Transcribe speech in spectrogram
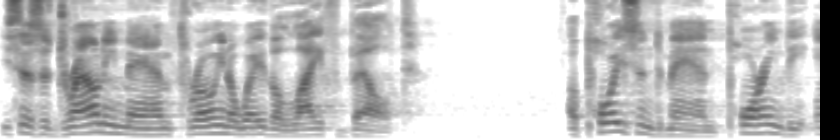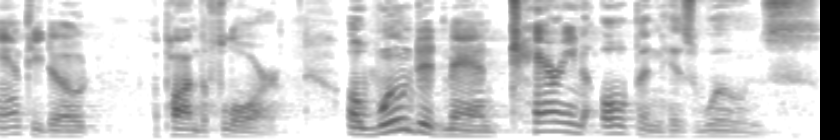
He says, A drowning man throwing away the life belt, a poisoned man pouring the antidote upon the floor, a wounded man tearing open his wounds.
